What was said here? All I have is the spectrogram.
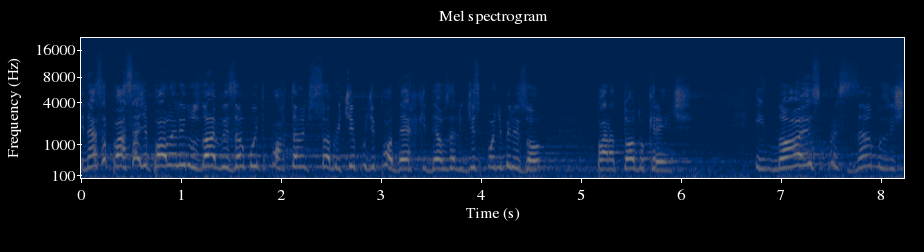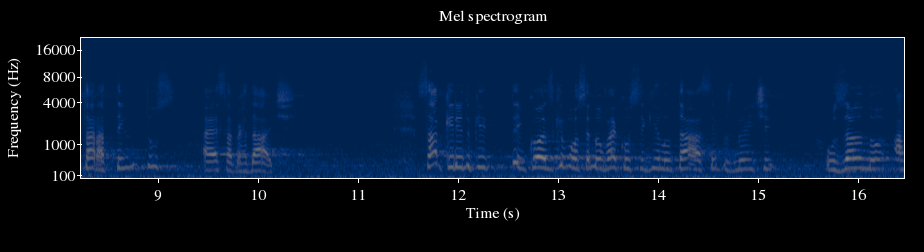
E nessa passagem, Paulo ele nos dá uma visão muito importante sobre o tipo de poder que Deus ele disponibilizou para todo crente. E nós precisamos estar atentos a essa verdade. Sabe, querido, que tem coisas que você não vai conseguir lutar simplesmente usando a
